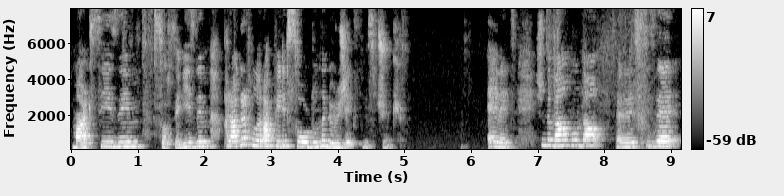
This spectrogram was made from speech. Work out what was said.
Marksizm, sosyalizm paragraf olarak verip sorduğunda göreceksiniz çünkü. Evet, şimdi ben burada e, size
